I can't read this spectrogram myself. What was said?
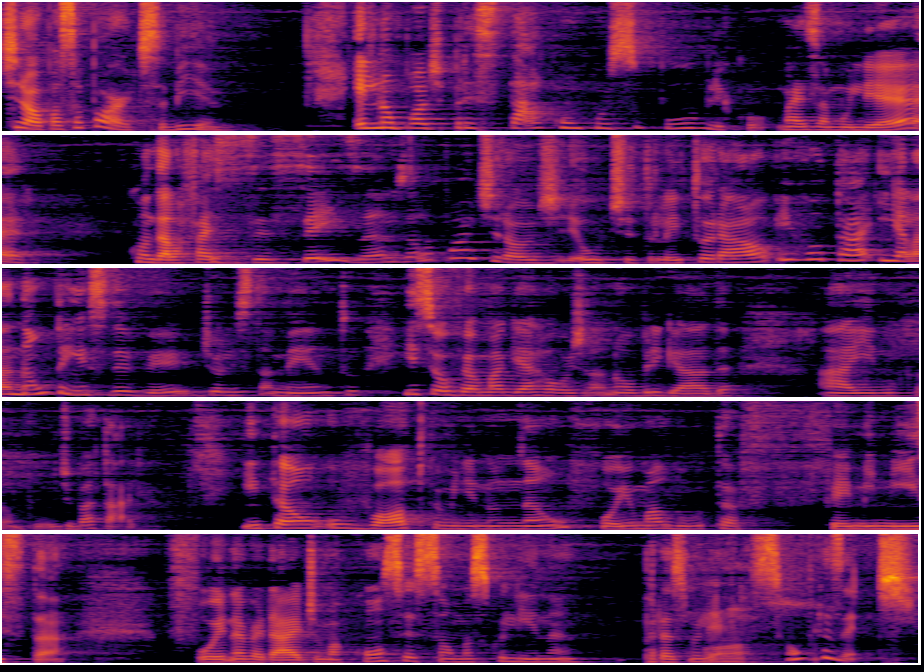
tirar o passaporte, sabia? Ele não pode prestar concurso público, mas a mulher, quando ela faz 16 anos, ela pode tirar o, o título eleitoral e votar, e ela não tem esse dever de alistamento, e se houver uma guerra hoje, ela não é obrigada a ir no campo de batalha. Então, o voto feminino não foi uma luta feminista, foi, na verdade, uma concessão masculina para as mulheres. Nossa. Um presente.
